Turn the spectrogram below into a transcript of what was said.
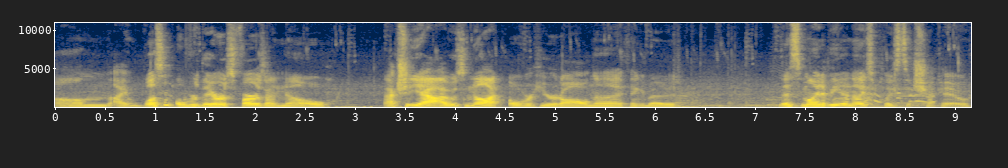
Um, I wasn't over there as far as I know. Actually, yeah, I was not over here at all, now that I think about it. This might have been a nice place to check out.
